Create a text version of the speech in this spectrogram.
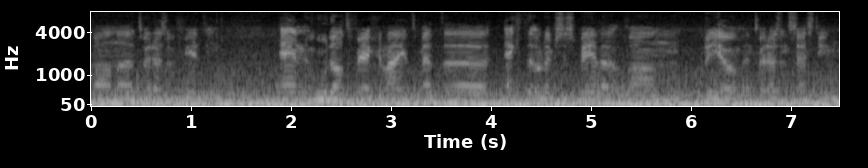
van 2014. En hoe dat vergelijkt met de echte Olympische Spelen van Rio in 2016.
